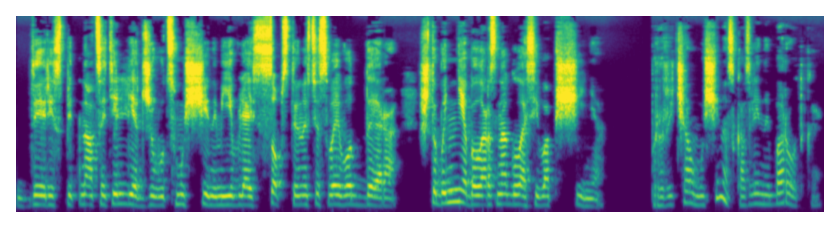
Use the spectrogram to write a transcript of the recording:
Дерри с пятнадцати лет живут с мужчинами, являясь собственностью своего Дера, чтобы не было разногласий в общине. Прорычал мужчина с козлиной бородкой.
